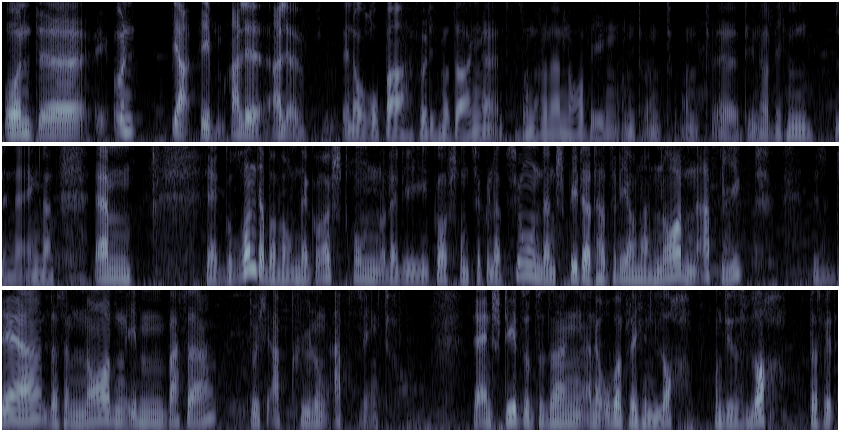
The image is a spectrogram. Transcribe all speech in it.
und, äh, und ja, eben alle, alle in Europa, würde ich mal sagen, ne? insbesondere dann Norwegen und, und, und äh, die nördlichen Länder England. Ähm, der Grund aber, warum der Golfstrom oder die Golfstromzirkulation dann später tatsächlich auch nach Norden abbiegt, ist der, dass im Norden eben Wasser durch Abkühlung absinkt. Da entsteht sozusagen an der Oberfläche ein Loch und dieses Loch, das wird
